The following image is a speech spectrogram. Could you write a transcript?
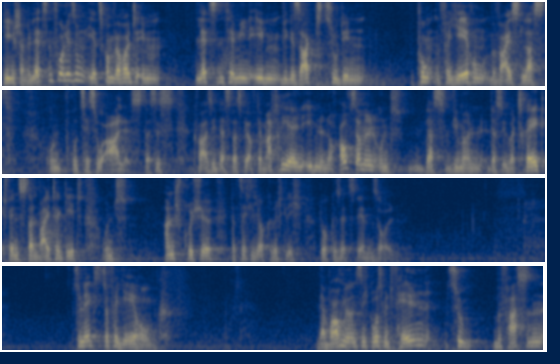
Gegenstand der letzten Vorlesung. Jetzt kommen wir heute im letzten Termin eben, wie gesagt, zu den Punkten Verjährung, Beweislast und Prozessuales. Das ist quasi das, was wir auf der materiellen Ebene noch aufsammeln und das, wie man das überträgt, wenn es dann weitergeht und Ansprüche tatsächlich auch gerichtlich durchgesetzt werden sollen. Zunächst zur Verjährung. Da brauchen wir uns nicht groß mit Fällen zu befassen,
